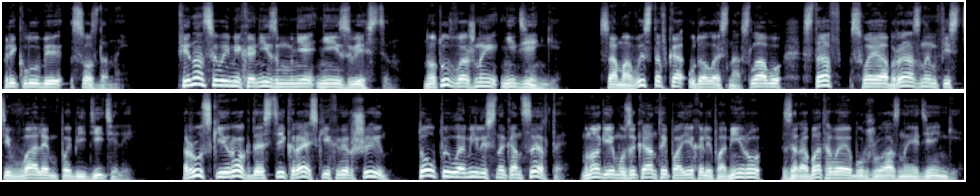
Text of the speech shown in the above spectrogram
при клубе «Созданный». Финансовый механизм мне неизвестен, но тут важны не деньги. Сама выставка удалась на славу, став своеобразным фестивалем победителей. Русский рок достиг райских вершин, толпы ломились на концерты, многие музыканты поехали по миру, зарабатывая буржуазные деньги.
